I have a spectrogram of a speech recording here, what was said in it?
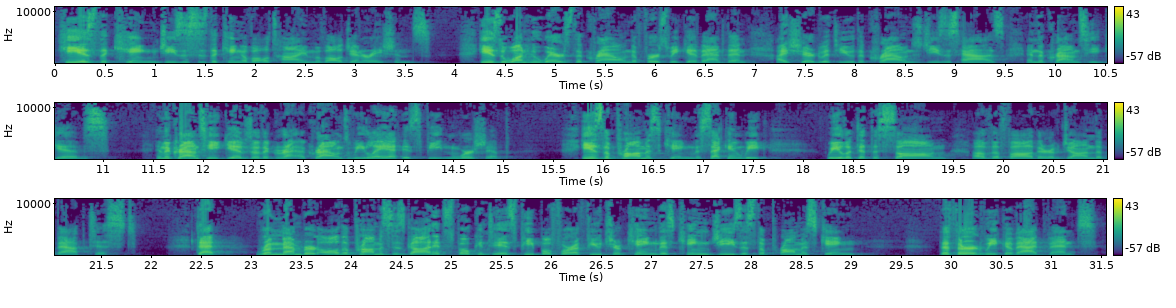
He is the King. Jesus is the King of all time, of all generations. He is the one who wears the crown. The first week of Advent, I shared with you the crowns Jesus has and the crowns he gives. And the crowns he gives are the gra- crowns we lay at his feet in worship. He is the promised king. The second week, we looked at the song of the father of John the Baptist that remembered all the promises God had spoken to his people for a future king, this King Jesus, the promised king. The third week of Advent,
